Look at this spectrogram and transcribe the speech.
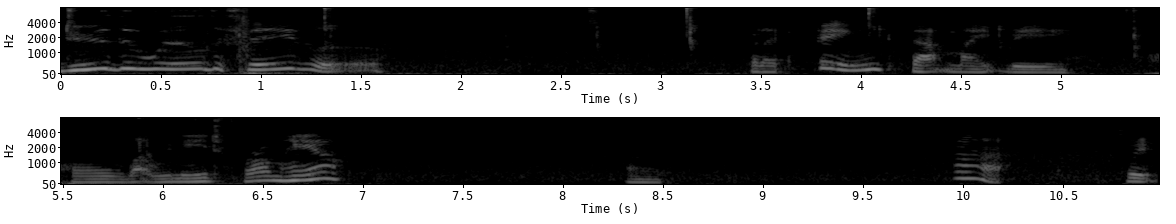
Do the world a favor. But I think that might be all that we need from here. Uh, ah, sweet.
